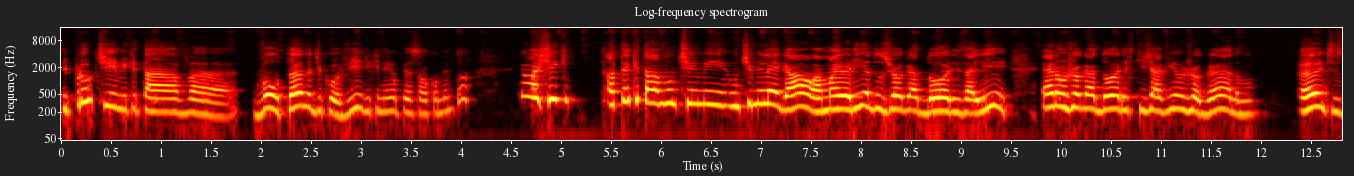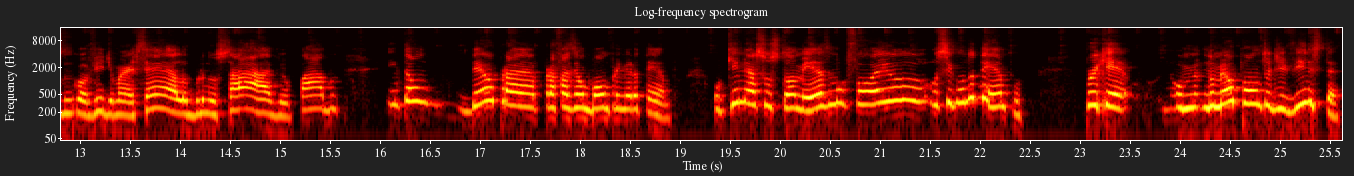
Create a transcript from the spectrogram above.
E para o time que estava voltando de Covid, que nem o pessoal comentou, eu achei que até que tava um time, um time legal. A maioria dos jogadores ali eram jogadores que já vinham jogando antes do Covid, Marcelo, Bruno Sávio, Pablo. Então deu para fazer um bom primeiro tempo. O que me assustou mesmo foi o, o segundo tempo. Porque, o, no meu ponto de vista,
